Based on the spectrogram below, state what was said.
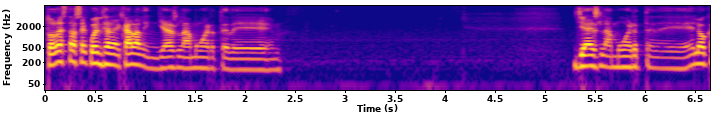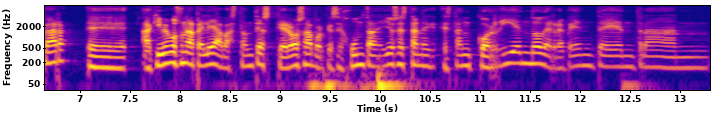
Toda esta secuencia de Kaladin ya es la muerte de, ya es la muerte de Elokar. Eh, aquí vemos una pelea bastante asquerosa porque se juntan, ellos están, están corriendo, de repente entran,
